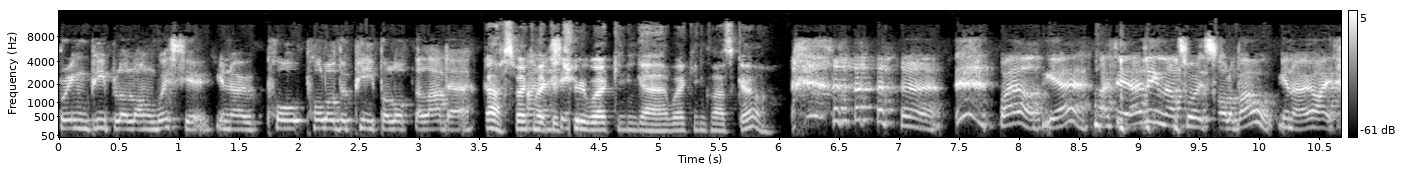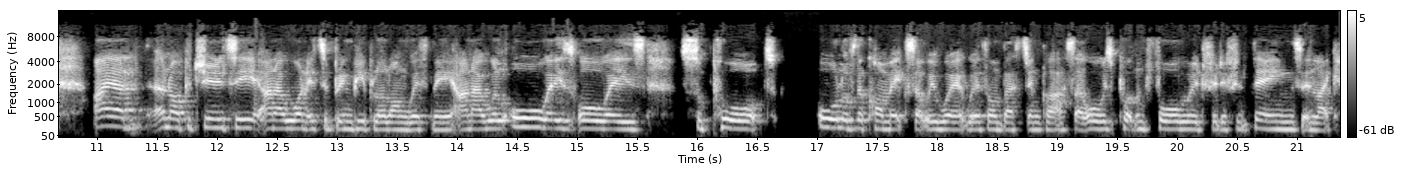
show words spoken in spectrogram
bring people along with you. You know, pull pull other people up the ladder. Yeah, spoken like I a think... true working uh, working class girl. well, yeah, I think I think that's what it's all about. You know, I I had an opportunity and I wanted to bring people along with me, and I will always always support all of the comics that we work with on Best in Class. I always put them forward for different things. And like,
